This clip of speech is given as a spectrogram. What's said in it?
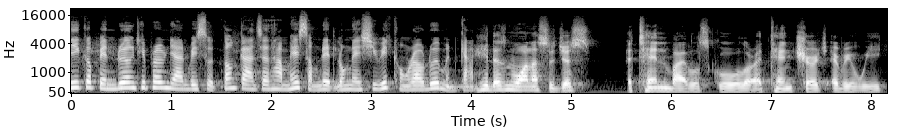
นี่ก็เป็นเรื่องที่พระวิญญาณบริสุทธิ์ต้องการจะทำให้สำเร็จลงในชีวิตของเราด้วยเหมือนกัน He doesn't want us to just attend Bible school or attend church every week.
